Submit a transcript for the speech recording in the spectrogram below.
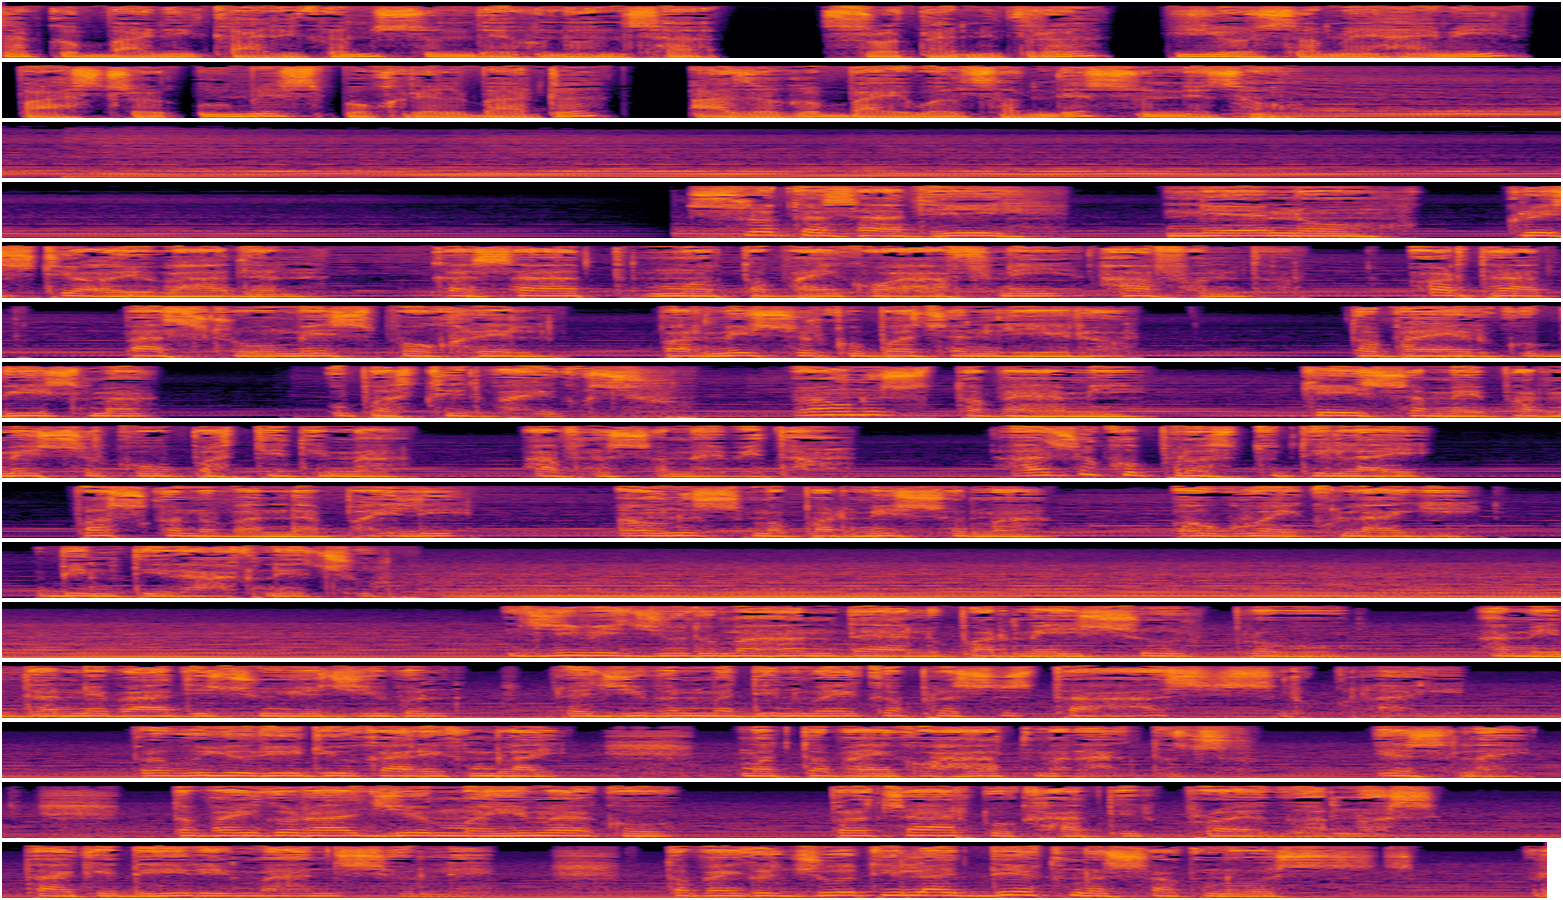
आशाको बाणी कार्यक्रम सुन्दै हुनुहुन्छ। श्रोता मित्र यो समय हामी पास्टर उमेश पोखरेलबाट आजको बाइबल सन्देश सुन्नेछौ। श्रोता साथी न्यानो क्रिस्टी अभिवादनका साथ म तपाईँको आफ्नै आफन्त अर्थात् पास्टर उमेश पोखरेल परमेश्वरको वचन लिएर तपाईँहरूको बीचमा उपस्थित भएको छु। आउनुहोस् तपाईँ हामी केही समय परमेश्वरको उपस्थितिमा आफ्नो समय बिताउँ। आजको प्रस्तुतिलाई पस्कनुभन्दा पहिले आउनुहोस् म परमेश्वरमा अगुवाईको लागि बिन्ती राख्नेछु। जीवी जुदो महान दयालु परमेश्वर प्रभु हामी धन्यवादी छौँ यो जीवन र जीवनमा दिनुभएका प्रशस्त आशिषहरूको लागि। प्रभु यो रेडियो कार्यक्रमलाई म तपाईँको हातमा राख्दछु। यसलाई तपाईँको राज्य महिमाको प्रचारको खातिर प्रयोग गर्नुहोस् ताकि धेरै मान्छेहरूले तपाईँको ज्योतिलाई देख्न सक्नुहोस्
